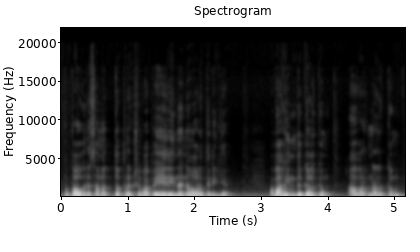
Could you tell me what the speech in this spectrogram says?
അപ്പോൾ പൗരസമത്വ പ്രക്ഷോഭം ആ പേരിൽ തന്നെ ഓർത്തിരിക്കുക. അപ്പോൾ ഹിന്ദുക്കൾക്കും അവർണർക്കും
